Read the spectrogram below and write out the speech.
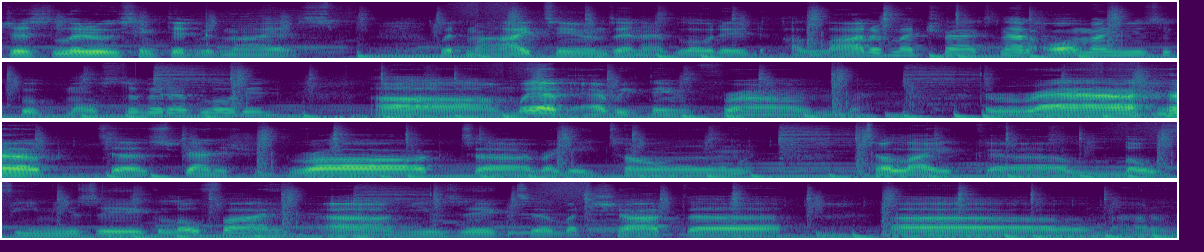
just literally synced it with my with my iTunes, and I've loaded a lot of my tracks. Not all my music, but most of it I've loaded. Um, we have everything from rap to Spanish rock to reggaeton to like uh, lo-fi music, lo-fi uh, music to bachata, um, I don't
